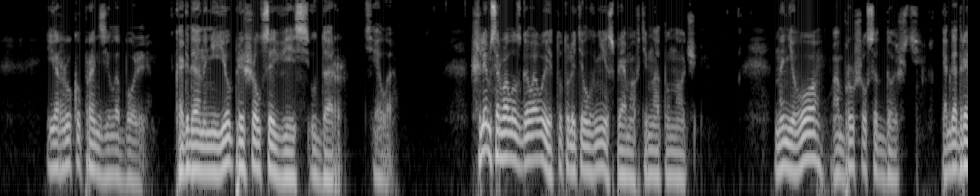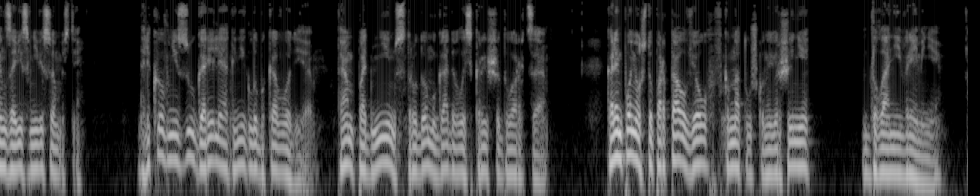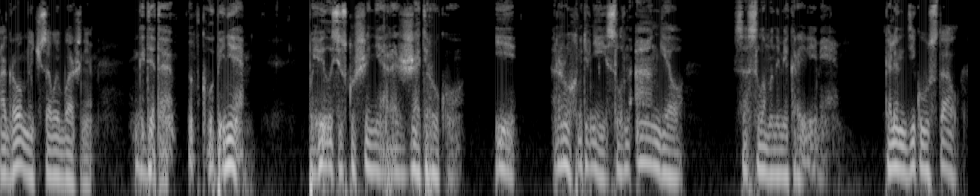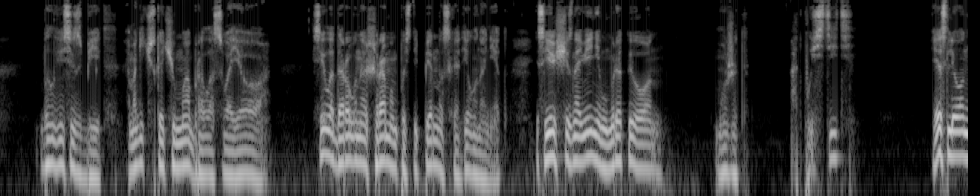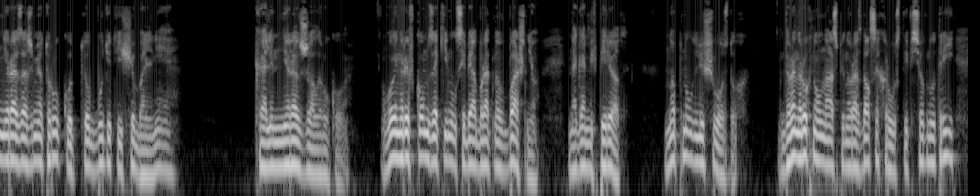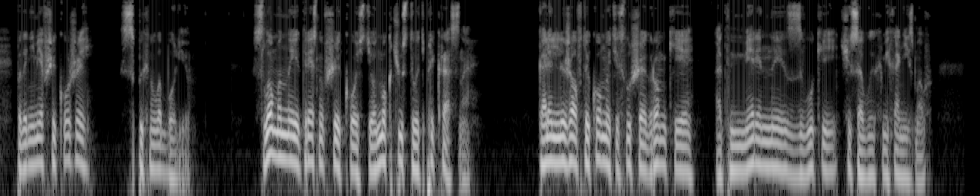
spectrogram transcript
и руку пронзила боль, когда на нее пришелся весь удар тела. Шлем сорвало с головы, и тот улетел вниз, прямо в темноту ночи. На него обрушился дождь, когда Дрен завис в невесомости. Далеко внизу горели огни глубоководья. Там под ним с трудом угадывалась крыша дворца. Калин понял, что портал вел в комнатушку на вершине дланей времени, огромной часовой башни. Где-то в глубине появилось искушение разжать руку и рухнуть в ней, словно ангел со сломанными крыльями. Калин дико устал, был весь избит, а магическая чума брала свое. Сила, дарованная шрамом, постепенно сходила на нет, и с ее исчезновением умрет и он. Может, отпустить? Если он не разожмет руку, то будет еще больнее. Калин не разжал руку. Воин рывком закинул себя обратно в башню, ногами вперед, но пнул лишь воздух. Дрен рухнул на спину, раздался хруст, и все внутри, под онемевшей кожей, вспыхнуло болью. Сломанные и треснувшие кости он мог чувствовать прекрасно. Калин лежал в той комнате, слушая громкие, отмеренные звуки часовых механизмов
